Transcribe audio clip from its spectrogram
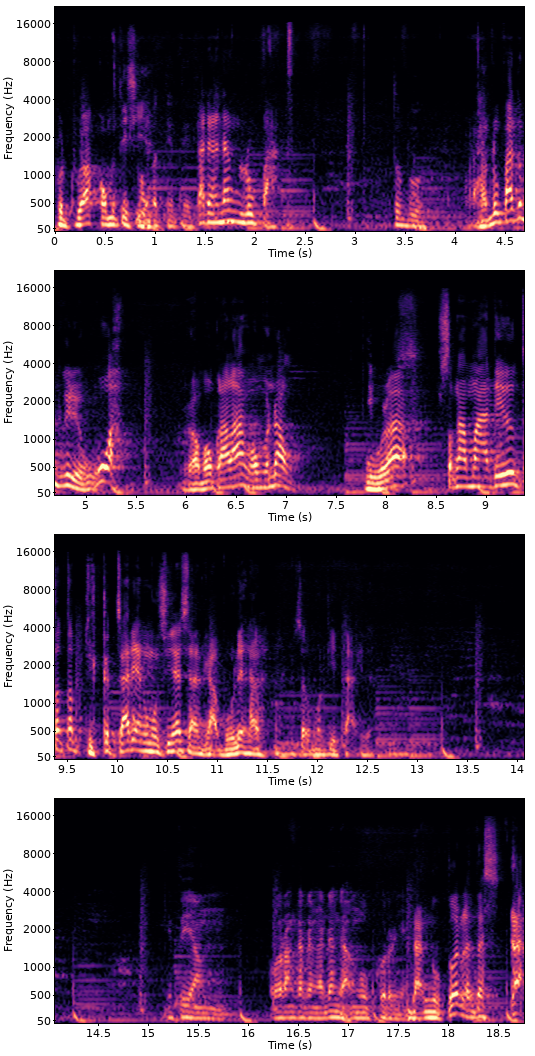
berdua kompetisi ya. Kompetitif. Kadang-kadang lupa. tubuh. Wah, lupa tuh begini, wah, nggak mau kalah, mau menang. Bola setengah mati itu tetap dikejar yang musuhnya saya nggak boleh lah seumur kita gitu. Itu yang orang kadang-kadang nggak ngukur ya. Nggak ngukur lantas, dah,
